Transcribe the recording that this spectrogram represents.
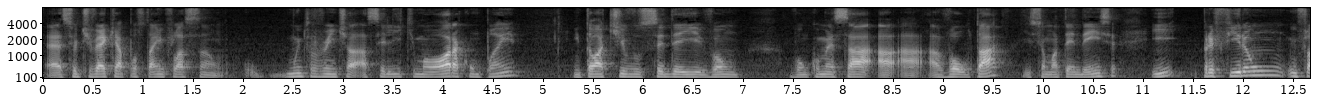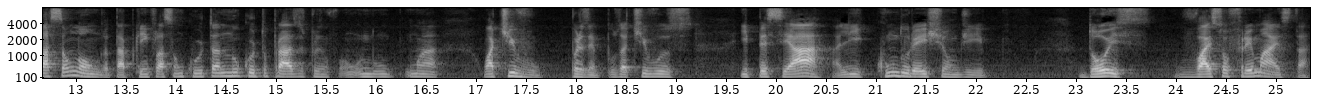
é, se eu tiver que apostar em inflação, muito provavelmente a Selic uma hora acompanha, então ativos CDI vão, vão começar a, a, a voltar, isso é uma tendência, e prefiram inflação longa, tá? Porque inflação curta no curto prazo, por exemplo, um, uma, um ativo, por exemplo, os ativos IPCA ali com duration de 2 vai sofrer mais, tá?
